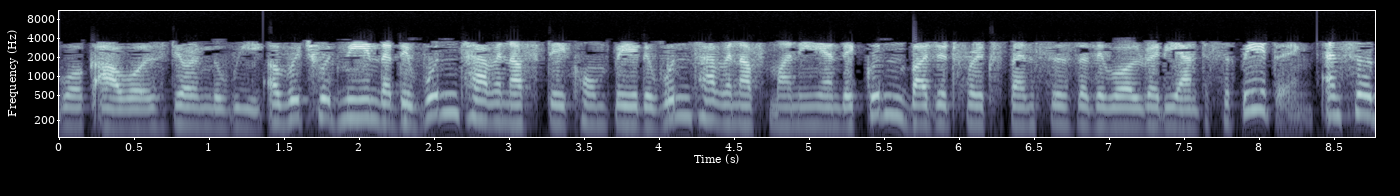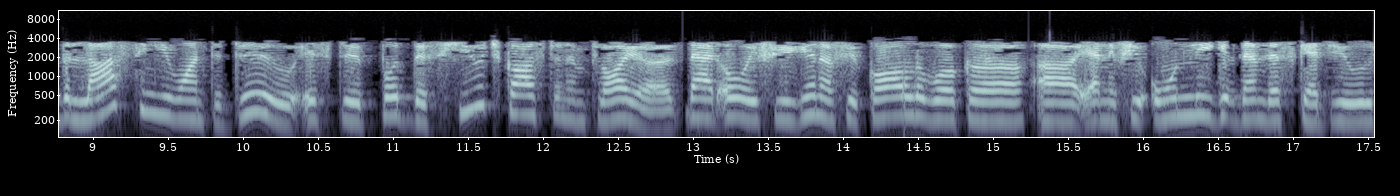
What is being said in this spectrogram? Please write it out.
work hours during the week, uh, which would mean that they wouldn't have enough take home pay, they wouldn't have enough money, and they couldn't budget for expenses that they were already anticipating. And so the last thing you want to do is to put this huge cost on employers that, oh, if you, you know, if you call the worker, uh, and if you only give them their schedule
